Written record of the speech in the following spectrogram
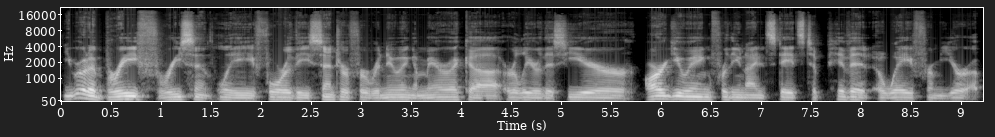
You wrote a brief recently for the Center for Renewing America earlier this year, arguing for the United States to pivot away from Europe.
